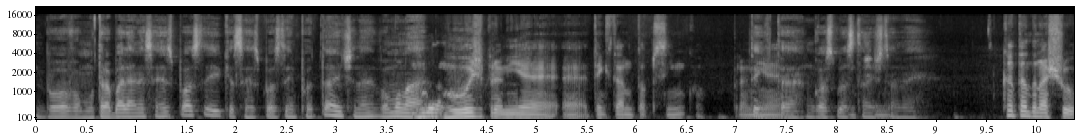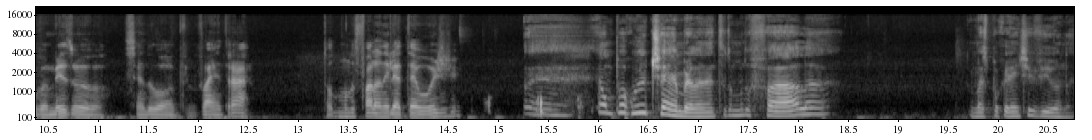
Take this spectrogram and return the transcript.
Boa, vamos trabalhar nessa resposta aí, que essa resposta é importante, né? Vamos lá. Rouge, para mim, é, é, tem que estar no top 5. Pra Tem mim que é... estar, tá. gosto bastante também. Cantando na chuva, mesmo sendo óbvio, vai entrar? Todo mundo fala nele até hoje. É, é um pouco Will Chamberlain, né? Todo mundo fala, mas pouca gente viu, né?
